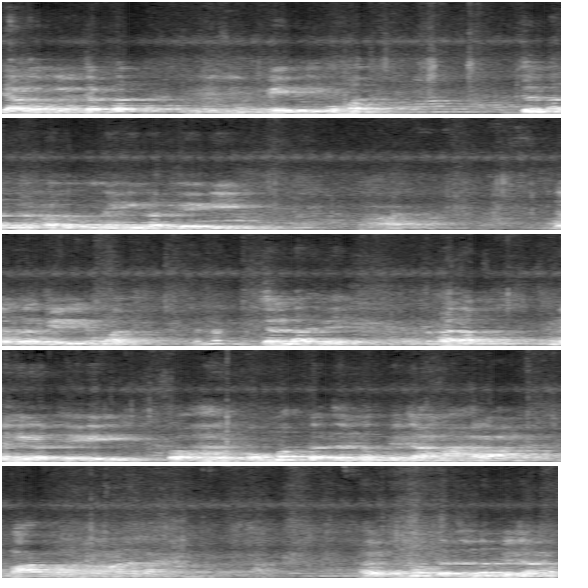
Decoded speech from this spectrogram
याद रखें जब तक मेरी उम्मत जन्नत में कदम नहीं रखेगी। जब तक मेरी उम्मत जन्नत में कदम नहीं रखेगी तो हर उम्मत का जन्नत में जाना हराम है। हर उम्मत का जन्नत में जाना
